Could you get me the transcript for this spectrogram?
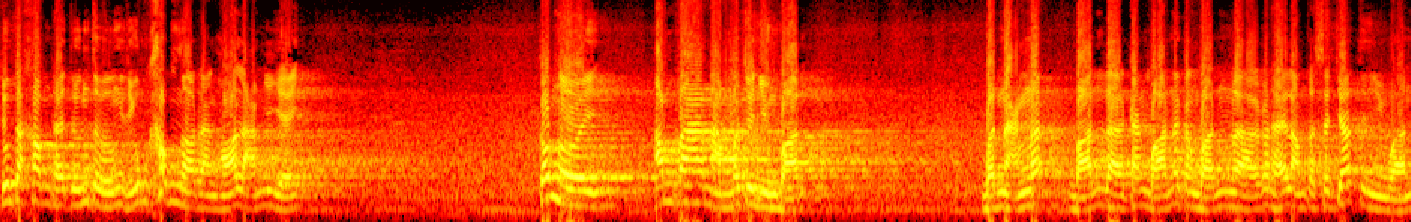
Chúng ta không thể tưởng tượng thì cũng không ngờ rằng họ làm như vậy. Có người, ông ta nằm ở trên giường bệnh. Bệnh nặng đó, bệnh là căn bệnh đó, căn bệnh là có thể là ông ta sẽ chết trên giường bệnh.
